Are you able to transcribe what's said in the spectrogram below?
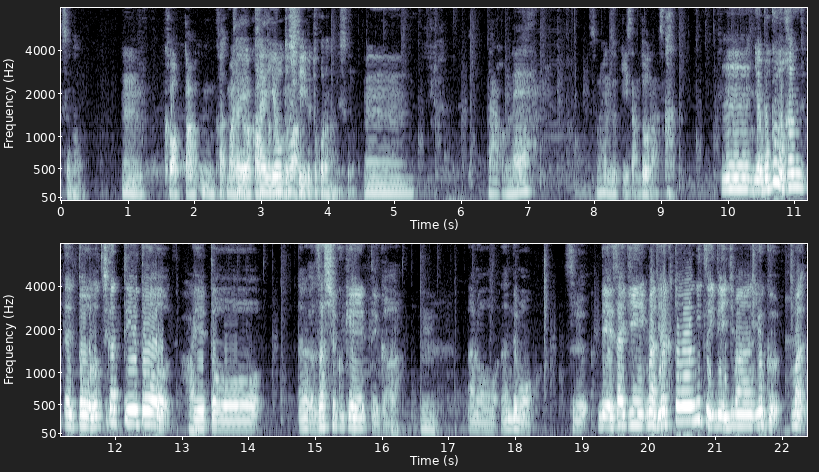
その、うん。変わった。ううん、か変わった変えようとしているところなんですけど。ーん。なるほどね。その辺ズッキーさんどうなんですか？うーん、いや、僕もかん、えっと、どっちかっていうと、はいえっと、なんか雑食系っていうか、うん。あの、何でもする。で、最近、まあ、 React について一番よく、まあ、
